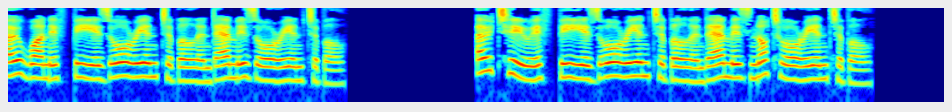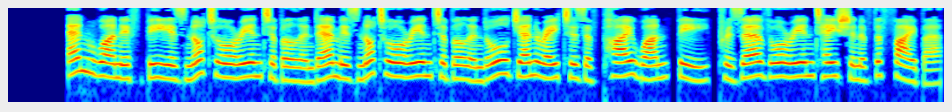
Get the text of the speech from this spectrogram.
O1 if B is orientable and M is orientable. O2 if B is orientable and M is not orientable. N1 if B is not orientable and M is not orientable and all generators of pi 1 B preserve orientation of the fiber.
